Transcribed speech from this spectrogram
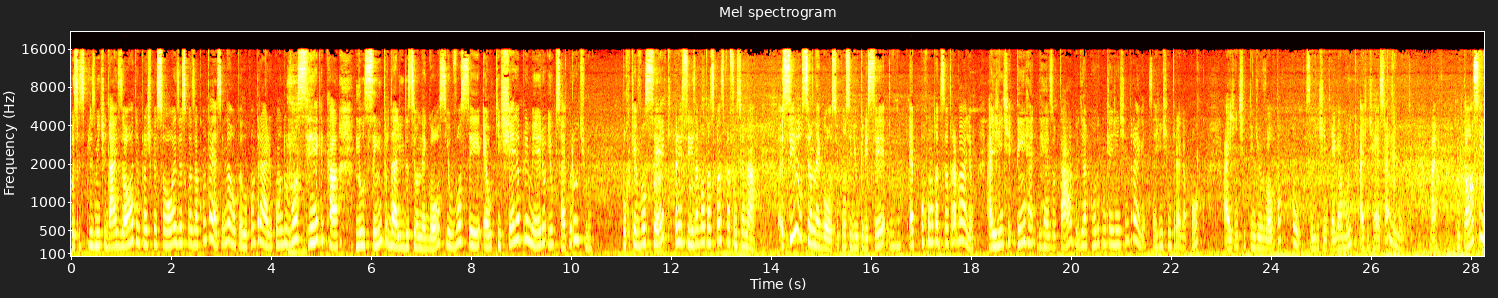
você simplesmente dá as ordens para as pessoas e as coisas acontecem. Não, pelo contrário, quando você que tá no centro dali do seu negócio, você é o que chega primeiro e o que sai por último. Porque você é. que precisa botar as coisas para funcionar. Se o seu negócio conseguiu crescer, é por conta do seu trabalho. A gente tem re resultado de acordo com o que a gente entrega. Se a gente entrega pouco, a gente tem de volta pouco. Se a gente entrega muito, a gente recebe muito, né? Então, assim,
